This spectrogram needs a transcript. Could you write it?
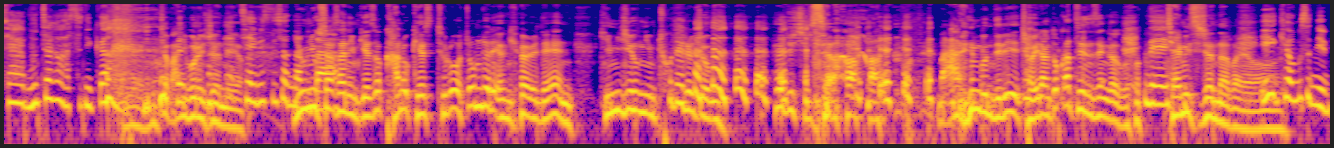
자, 문자가 왔으니까. 네, 문자 많이 보내주셨네요. 재밌으셨나 보다. 6644님께서 간혹 게스트로 좀 전에 연결된 김지웅님 초대를 좀 해주십사. 많은 분들이 저희랑 똑같은 생각으로 네. 재밌으셨나 봐요. 이경수님,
